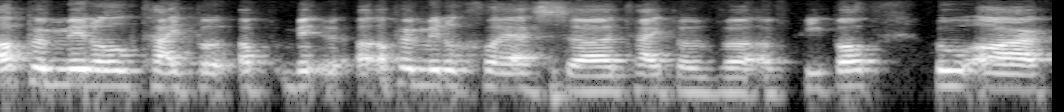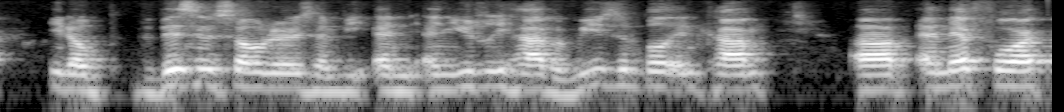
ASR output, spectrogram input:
upper middle type of up, upper middle class uh, type of, uh, of people who are you know business owners and, be, and, and usually have a reasonable income uh, and therefore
